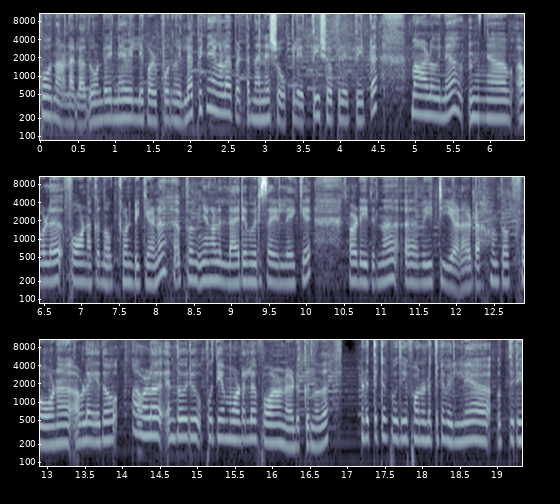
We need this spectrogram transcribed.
പോകുന്നതാണല്ലോ. അതുകൊണ്ട് പിന്നെ വലിയ കുഴപ്പമൊന്നുമില്ല. പിന്നെ ഞങ്ങൾ പെട്ടെന്ന് തന്നെ ഷോപ്പിലെത്തി. ഷോപ്പിലെത്തിയിട്ട് മാളുവിന് അവൾ ഫോണൊക്കെ നോക്കിക്കൊണ്ടിരിക്കുകയാണ്. അപ്പം ഞങ്ങളെല്ലാവരും ഒരു സൈഡിലേക്ക് അവിടെ ഇരുന്ന് വെയിറ്റ് ചെയ്യുകയാണ് കേട്ടോ. അപ്പം ഫോണ് അവൾ ഏതോ അവൾ എന്തോ ഒരു പുതിയ മോഡൽ ഫോണാണ് എടുക്കുന്നത്. എടുത്തിട്ട് പുതിയ ഫോൺ എടുത്തിട്ട് വലിയ ഒത്തിരി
